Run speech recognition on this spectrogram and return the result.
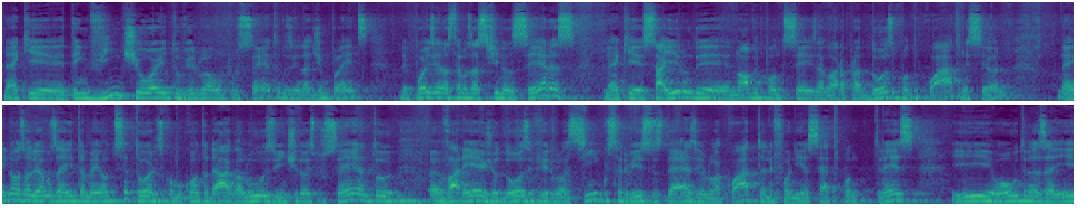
né? Que tem 28,1% dos inadimplentes. Depois nós temos as financeiras, né? Que saíram de 9,6 agora para 12,4 esse ano. Né? E nós olhamos aí também outros setores, como conta de água, luz, 22%, eh, varejo, 12,5%, serviços, 10,4%, telefonia, 7,3% e outras aí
